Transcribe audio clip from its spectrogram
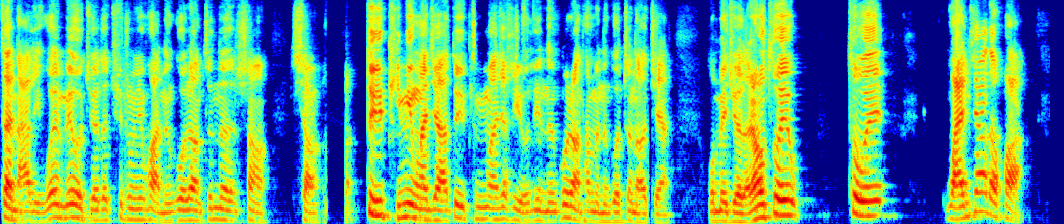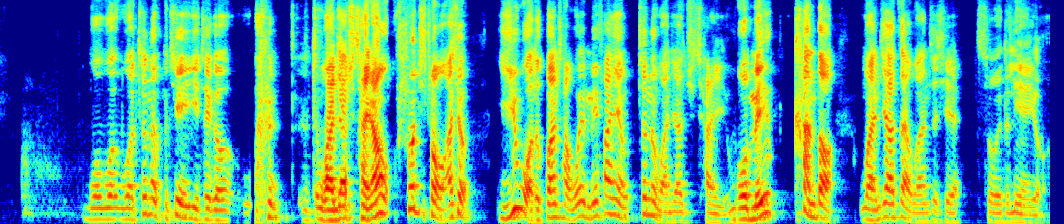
在哪里，我也没有觉得去中心化能够让真的上想对于平民玩家，对于平民玩家是有利，能够让他们能够挣到钱，我没觉得。然后作为作为玩家的话，我我我真的不建议这个 玩家去参与。然后说句实话，而且以我的观察，我也没发现真的玩家去参与，我没看到玩家在玩这些所谓的炼油。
